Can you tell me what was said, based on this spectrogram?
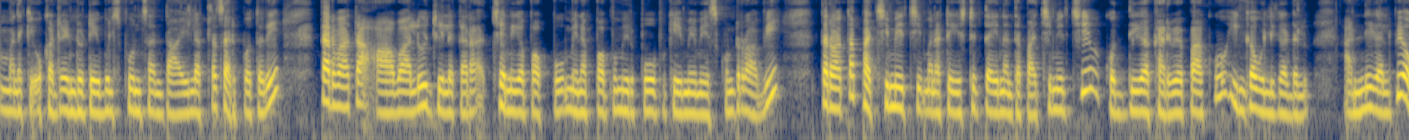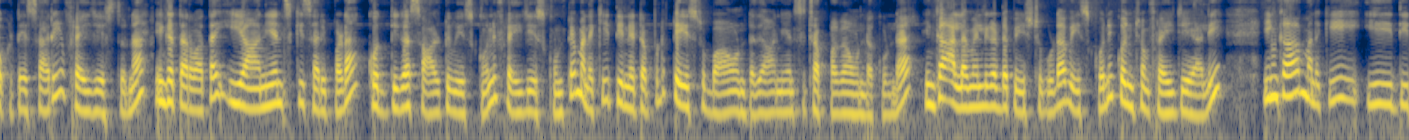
మనకి ఒక రెండు టేబుల్ స్పూన్స్ అంత ఆయిల్ అట్లా సరిపోతుంది. తర్వాత ఆవాలు జీలకర్ర శనగపప్పు మినప్పప్పు మీరు పోపుకి ఏమేమి వేసుకుంటారో అవి. తర్వాత తర్వాత పచ్చిమిర్చి మన టేస్ట్కి తగినంత పచ్చిమిర్చి కొద్దిగా కరివేపాకు ఇంకా ఉల్లిగడ్డలు అన్నీ కలిపి ఒకటేసారి ఫ్రై చేస్తున్నా. ఇంకా తర్వాత ఈ ఆనియన్స్కి సరిపడా కొద్దిగా సాల్ట్ వేసుకొని ఫ్రై చేసుకుంటే మనకి తినేటప్పుడు టేస్ట్ బాగుంటుంది. ఆనియన్స్ చప్పగా ఉండకుండా. ఇంకా అల్లం వెల్లిగడ్డ పేస్ట్ కూడా వేసుకొని కొంచెం ఫ్రై చేయాలి. ఇంకా మనకి ఇది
